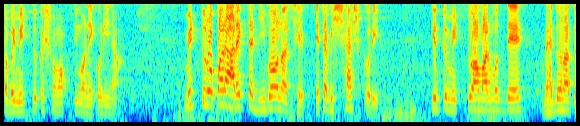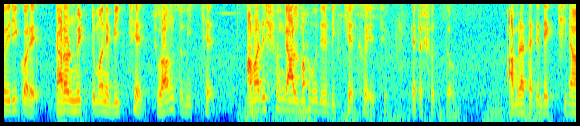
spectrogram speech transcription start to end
তবে মৃত্যুকে সমাপ্তি মনে করি না। মৃত্যুর ওপারে আরেকটা জীবন আছে, এটা বিশ্বাস করি। কিন্তু মৃত্যু আমার মধ্যে বেদনা তৈরি করে। কারণ মৃত্যু মানে বিচ্ছেদ, চূড়ান্ত বিচ্ছেদ। আমাদের সঙ্গে আল মাহমুদের বিচ্ছেদ হয়েছে, এটা সত্য। আমরা তাকে দেখছি না,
